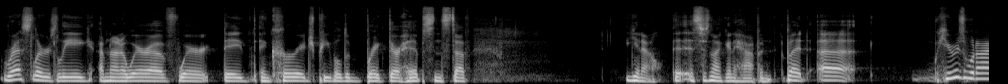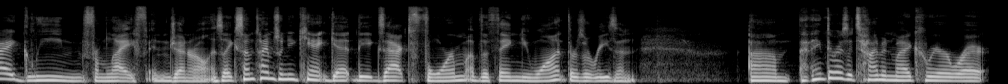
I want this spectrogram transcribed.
wrestlers league I'm not aware of where they encourage people to break their hips and stuff. You know, it's just not going to happen. But uh, here's what I glean from life in general. It's like sometimes when you can't get the exact form of the thing you want, there's a reason. Um, I think there was a time in my career where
